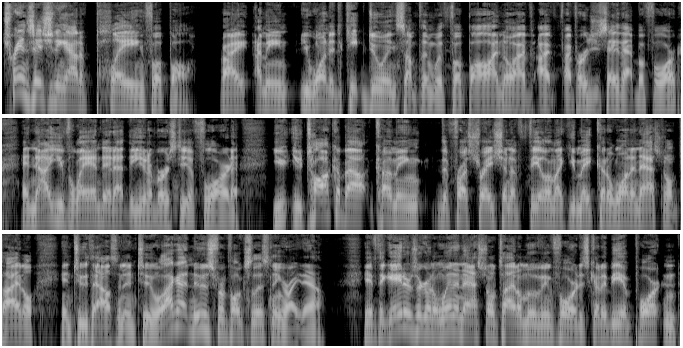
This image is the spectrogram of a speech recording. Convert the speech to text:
transitioning out of playing football. Right, I mean, you wanted to keep doing something with football. I know I've, I've I've heard you say that before, and now you've landed at the University of Florida. You you talk about coming the frustration of feeling like you may could have won a national title in 2002. Well, I got news for folks listening right now. If the Gators are going to win a national title moving forward, it's going to be important,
